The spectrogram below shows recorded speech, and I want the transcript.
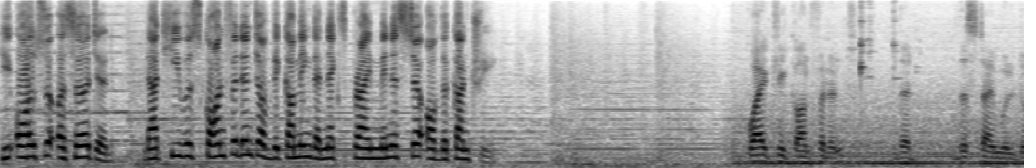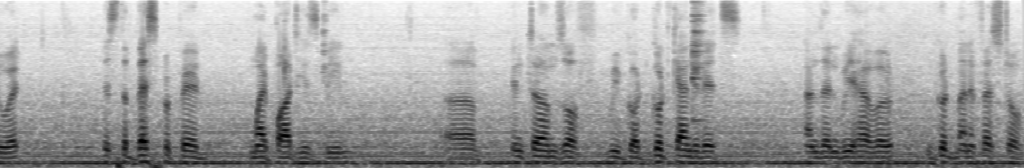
He also asserted that he was confident of becoming the next Prime Minister of the country. Quietly confident that this time we'll do it. It's the best prepared my party has been uh, in terms of we've got good candidates and then we have a good manifesto.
